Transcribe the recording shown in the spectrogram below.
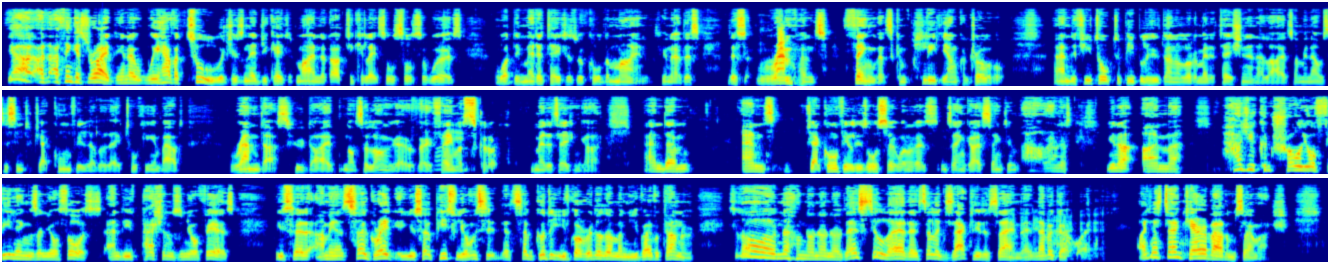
Yeah, I, I, think it's right. You know, we have a tool which is an educated mind that articulates all sorts of words. What the meditators would call the mind. You know, this this rampant thing that's completely uncontrollable. And if you talk to people who've done a lot of meditation in their lives, I mean, I was listening to Jack Kornfield the other day talking about Ram Dass, who died not so long ago, a very oh, famous kind of meditation guy. And um, and Jack Kornfield, who's also one of those Zen guys, saying to him, "Oh, Ram Dass, you know, I'm. Uh, how do you control your feelings and your thoughts and these passions and your fears?" He said, "I mean, it's so great. You're so peaceful. You obviously, it's so good that you've got rid of them and you've overcome them." He said, "Oh no, no, no, no! They're still there. They're still exactly the same. They never go away. I just don't care about them so much,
